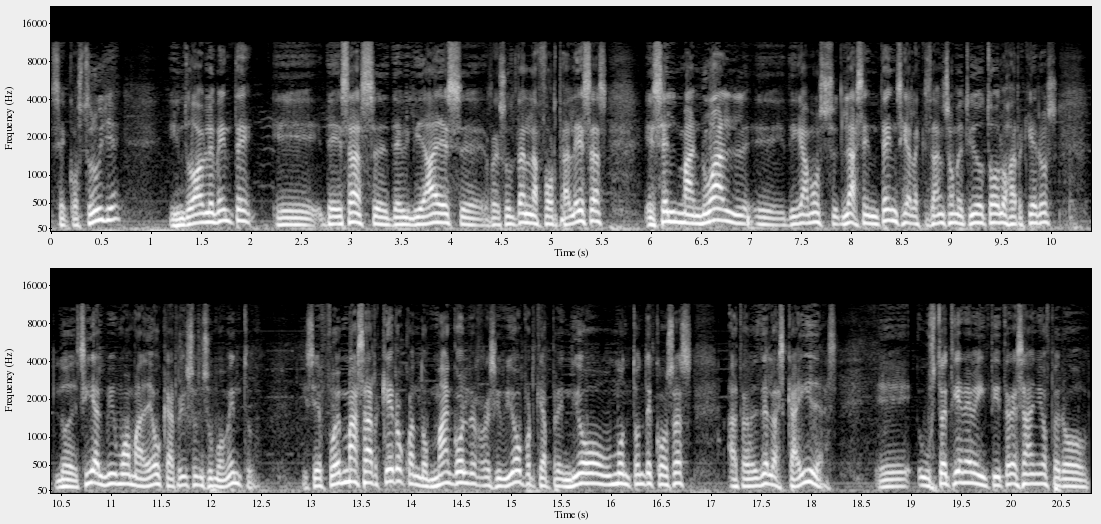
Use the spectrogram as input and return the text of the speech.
se construye. Indudablemente, eh, de esas eh, debilidades eh, resultan las fortalezas. Es el manual, digamos, la sentencia a la que se han sometido todos los arqueros. Lo decía el mismo Amadeo Carrizo en su momento. Y se fue más arquero cuando más goles recibió porque aprendió un montón de cosas a través de las caídas. Usted tiene 23 años, pero,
